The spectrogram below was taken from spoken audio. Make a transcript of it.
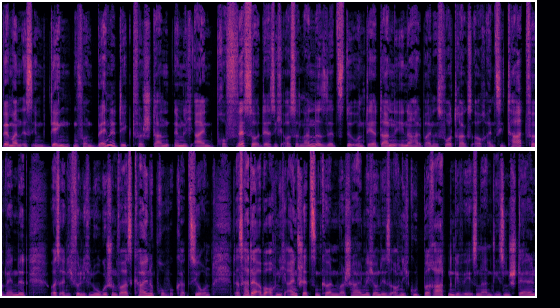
Wenn man es im Denken von Benedikt verstand, nämlich ein Professor, der sich auseinandersetzte und der dann innerhalb eines Vortrags auch ein Zitat verwendet, war es eigentlich völlig logisch und war es keine Provokation. Das hat er aber auch nicht einschätzen können wahrscheinlich und ist auch nicht gut beraten gewesen an diesen Stellen.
